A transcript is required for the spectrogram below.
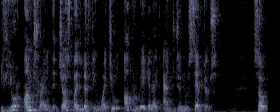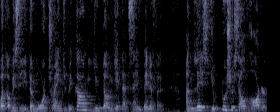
If you're untrained, just by lifting weight, you will up-regulate androgen receptors. So, but obviously, the more trained you become, you don't get that same benefit unless you push yourself harder,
